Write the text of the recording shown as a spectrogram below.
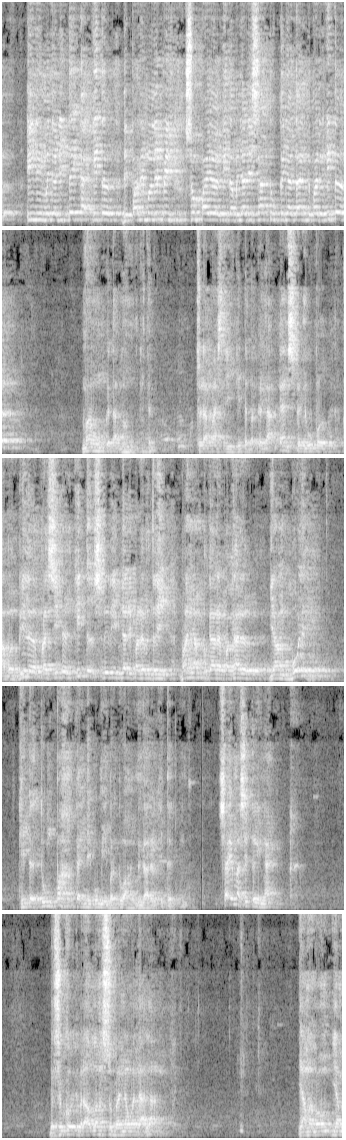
Ini menjadi tekad kita di Parlimen Lipis supaya kita menjadi satu kenyataan kepada kita. Mau ke tak mau kita sudah pasti kita berkendapkan sebagai rupa apabila presiden kita sendiri menjadi Perdana Menteri banyak perkara-perkara yang boleh kita tumpahkan di bumi bertuah negara kita. Saya masih teringat bersyukur kepada Allah subhanahu wa ta'ala yang yang,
